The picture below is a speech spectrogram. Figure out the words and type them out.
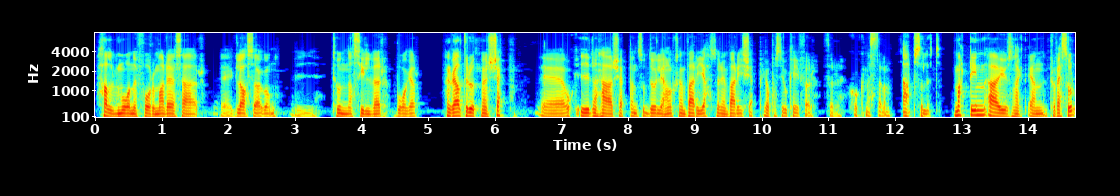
Halvmåneformade så här, eh, glasögon i tunna silverbågar. Han går alltid runt med en käpp Eh, och i den här käppen så döljer han också en värja, så det är en vargkäpp. Jag hoppas det är okej för, för chockmästaren. Absolut. Martin är ju som sagt en professor.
